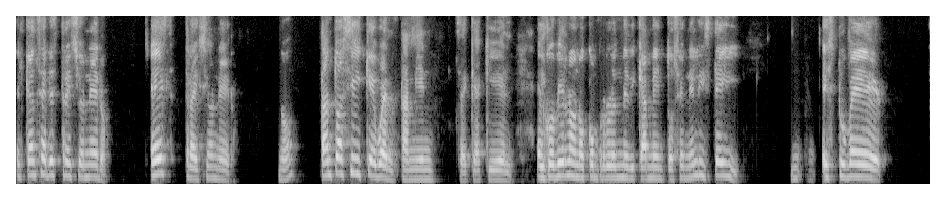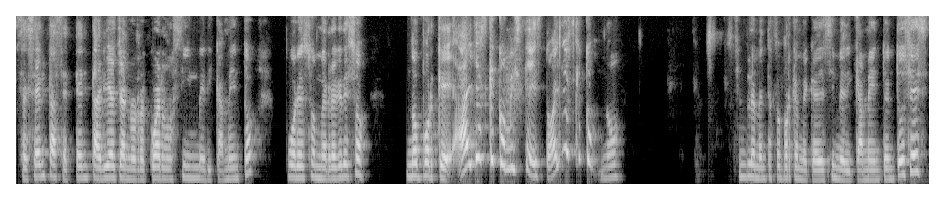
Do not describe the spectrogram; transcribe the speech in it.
El cáncer es traicionero, es traicionero, ¿no? Tanto así que, bueno, también sé que aquí el, el gobierno no compró los medicamentos en el ISTE y estuve 60, 70 días, ya no recuerdo, sin medicamento, por eso me regresó. No porque, ay, es que comiste esto, ay, es que no. Simplemente fue porque me quedé sin medicamento. Entonces,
